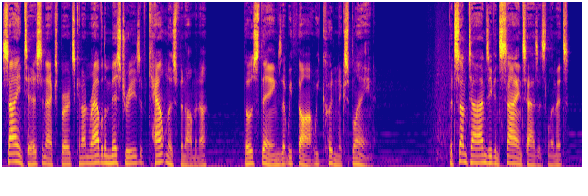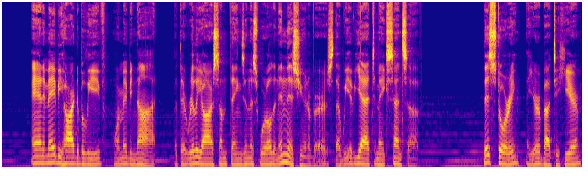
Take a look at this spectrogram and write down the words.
scientists and experts can unravel the mysteries of countless phenomena, those things that we thought we couldn't explain. But sometimes even science has its limits, and it may be hard to believe, or maybe not, but there really are some things in this world and in this universe that we have yet to make sense of. This story that you're about to hear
